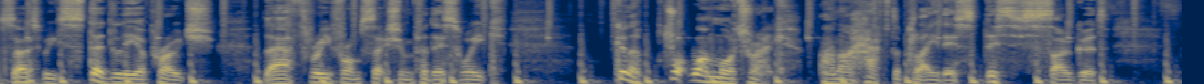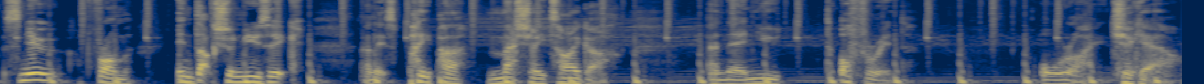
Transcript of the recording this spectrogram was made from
So as we steadily approach our three from section for this week, gonna drop one more track, and I have to play this. This is so good. It's new from Induction Music, and it's Paper Mache Tiger, and their new offering. All right, check it out.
